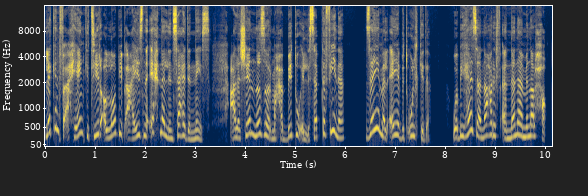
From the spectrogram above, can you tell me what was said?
لكن في أحيان كتير الله بيبقى عايزنا إحنا اللي نساعد الناس علشان نظهر محبته اللي ثابتة فينا. زي ما الآية بتقول كده وبهذا نعرف أننا من الحق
